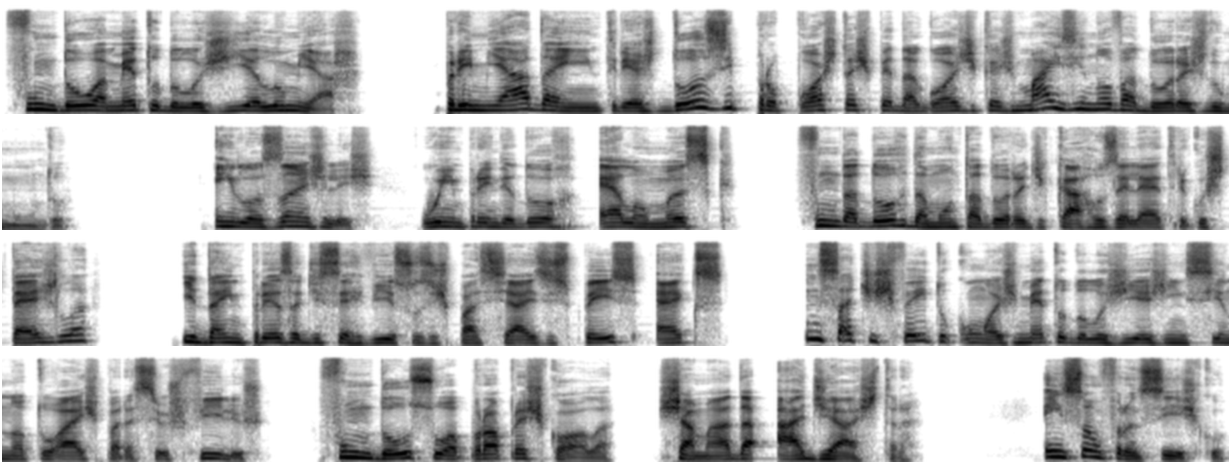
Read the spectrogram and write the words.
fundou a metodologia Lumiar, premiada entre as 12 propostas pedagógicas mais inovadoras do mundo. Em Los Angeles, o empreendedor Elon Musk, fundador da montadora de carros elétricos Tesla e da empresa de serviços espaciais SpaceX, Insatisfeito com as metodologias de ensino atuais para seus filhos, fundou sua própria escola, chamada Ad Astra. Em São Francisco,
